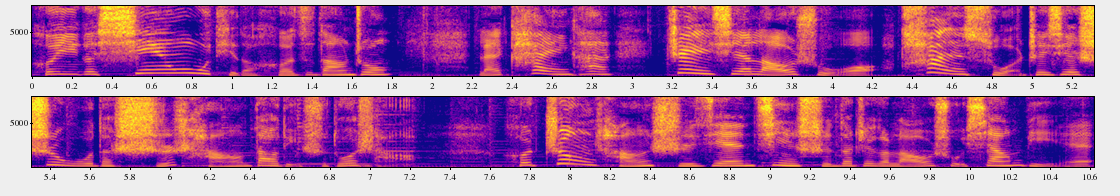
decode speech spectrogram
和一个新物体的盒子当中，来看一看这些老鼠探索这些事物的时长到底是多少。和正常时间进食的这个老鼠相比，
